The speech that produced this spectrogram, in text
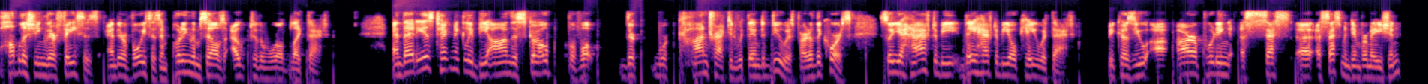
publishing their faces and their voices and putting themselves out to the world like that. And that is technically beyond the scope of what they're we're contracted with them to do as part of the course. So you have to be they have to be okay with that because you are putting assess, uh, assessment information,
